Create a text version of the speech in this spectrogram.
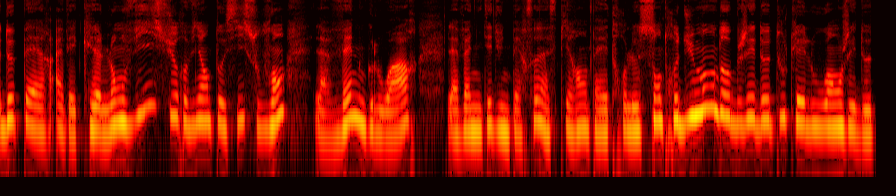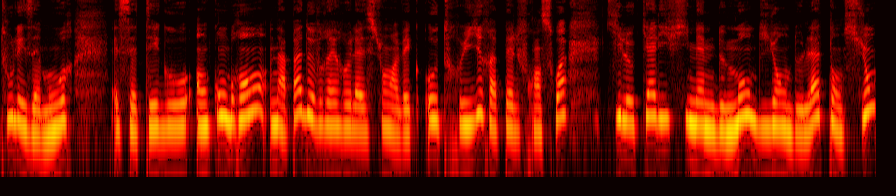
De pair avec l'envie survient aussi souvent la vaine gloire, la vanité d'une personne aspirant à être le centre du monde, objet de toutes les louanges et de tous les amours. Cet ego encombrant n'a pas de vraie relation avec autrui, rappelle François, qui le qualifie même de mendiant de l'attention,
